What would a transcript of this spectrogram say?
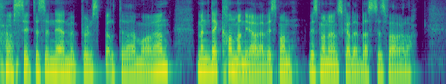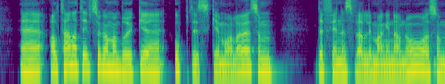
å sitte seg ned med pulsbelte hver morgen, men det kan man gjøre hvis man, hvis man ønsker det beste svaret. Eh, alternativt så kan man bruke optiske målere, som det finnes veldig mange av nå, og som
